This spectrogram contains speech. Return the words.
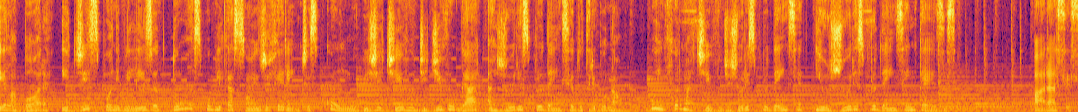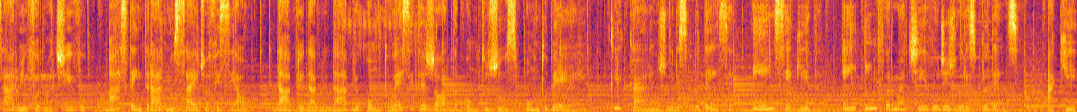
elabora e disponibiliza duas publicações diferentes com o objetivo de divulgar a jurisprudência do tribunal: o Informativo de Jurisprudência e o Jurisprudência em Teses. Para acessar o informativo, basta entrar no site oficial www.stj.jus.br clicar em Jurisprudência e, em seguida, em Informativo de Jurisprudência. Aqui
